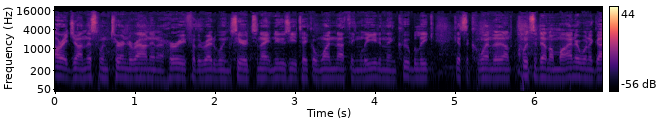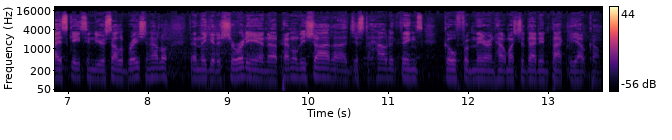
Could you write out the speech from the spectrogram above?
All right, John, this one turned around in a hurry for the Red Wings here tonight. News you take a 1 0 lead, and then Kubalik gets a coincidental, minor when a guy skates into your celebration huddle. Then they get a shorty and a penalty shot. Uh, just how did things go from there, and how much did that impact the outcome?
